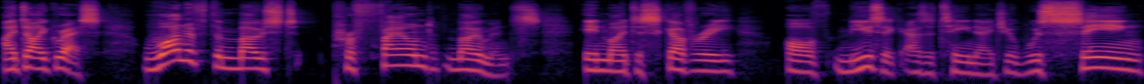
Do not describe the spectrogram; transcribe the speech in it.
I digress. One of the most profound moments in my discovery of music as a teenager was seeing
